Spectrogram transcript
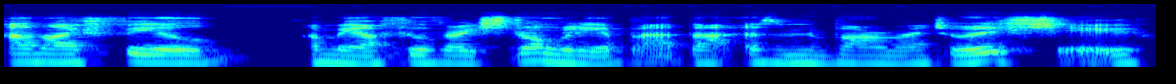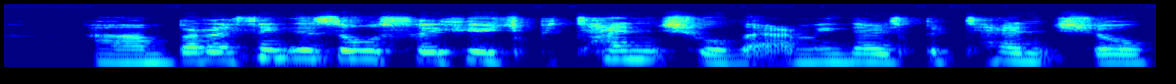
And I feel, I mean, I feel very strongly about that as an environmental issue. Um, but I think there's also huge potential there. I mean, there's potential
